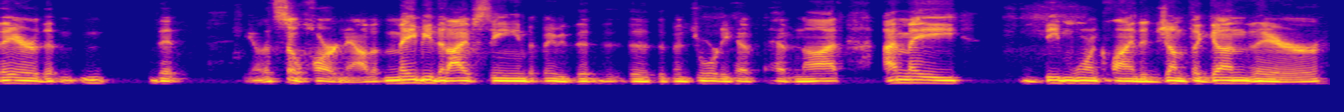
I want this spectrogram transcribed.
there that that you know that's so hard now, but maybe that I've seen, but maybe the, the, the majority have have not, I may be more inclined to jump the gun there,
